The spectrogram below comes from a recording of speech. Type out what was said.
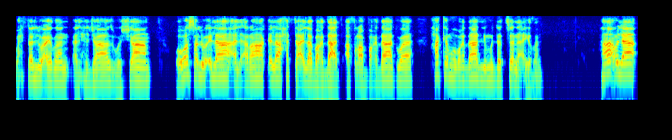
واحتلوا أيضا الحجاز والشام ووصلوا إلى العراق إلى حتى إلى بغداد أطراف بغداد وحكموا بغداد لمدة سنة أيضا. هؤلاء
